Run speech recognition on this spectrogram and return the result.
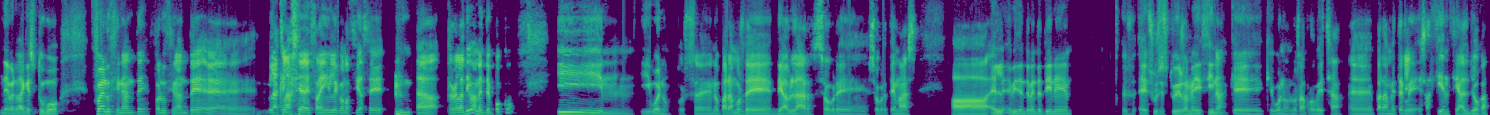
De verdad que estuvo, fue alucinante, fue alucinante. Eh, la clase a Efraín le conocí hace eh, relativamente poco y, bueno, pues eh, no paramos de, hablar sobre, sobre temas. Ah, él evidentemente tiene eh, sus estudios de medicina que, bueno, los aprovecha eh, para meterle esa ciencia al yoga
